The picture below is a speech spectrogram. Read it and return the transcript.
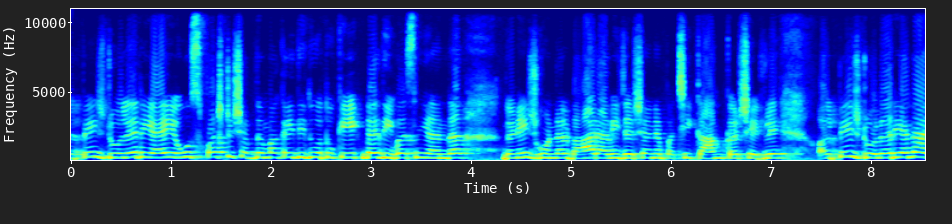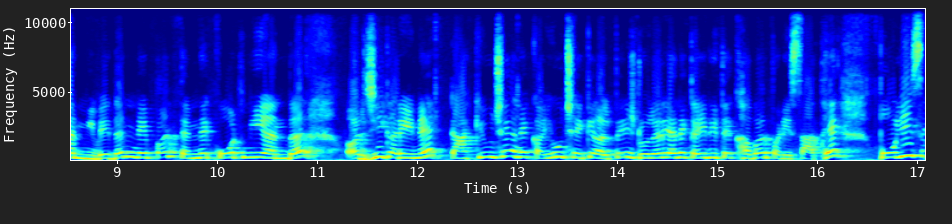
અલ્પેશ ઢોલરિયાએ એવું સ્પષ્ટ શબ્દમાં કહી દીધું હતું કે એક બે દિવસની અંદર ગણેશ ગોંડલ બહાર આવી જશે અને પછી કામ કરશે. એટલે અલ્પેશ ઢોલરિયાના નિવેદનને પણ તેમને કોર્ટની અંદર અરજી કરીને ટાંક્યું છે અને કહ્યું છે કે અલ્પેશ ઢોલરિયાને કઈ રીતે ખબર પડી? સાથે પોલીસે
